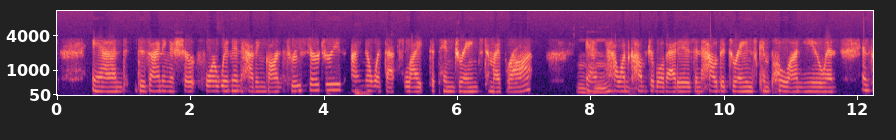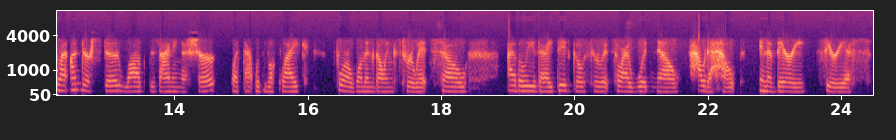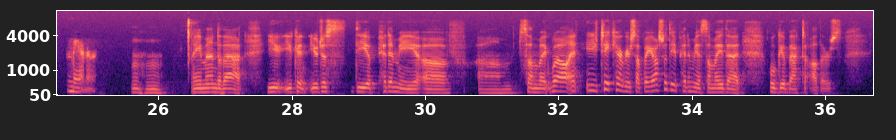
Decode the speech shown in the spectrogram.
and designing a shirt for women having gone through surgeries. I know what that's like to pin drains to my bra. Mm-hmm. and how uncomfortable that is and how the drains can pull on you and and so I understood while designing a shirt what that would look like for a woman going through it. So I believe that I did go through it so I would know how to help in a very serious manner. Mhm. Amen to that. You you can you're just the epitome of um, somebody. Well, and you take care of yourself, but you're also the epitome of somebody that will give back to others,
